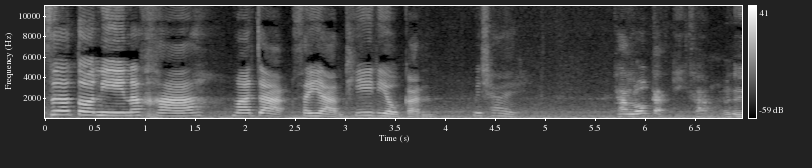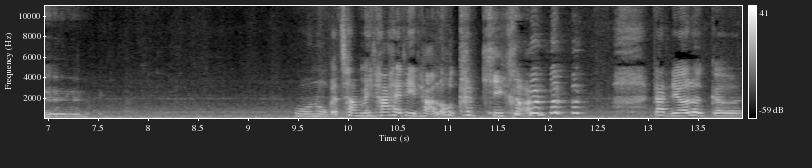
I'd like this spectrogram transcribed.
เสื้อตัวนี้นะคะ มาจากสยามที่เดียวกัน ไม่ใช่ทาโลกกัดกี่ครั้งเออโหหนูก็จำไม่ได้ทีทาโลกกัดกี่ครั้ง กัดเยอะเหลือเกิน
